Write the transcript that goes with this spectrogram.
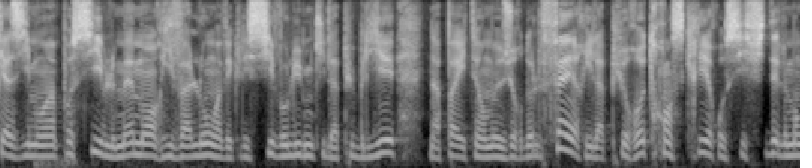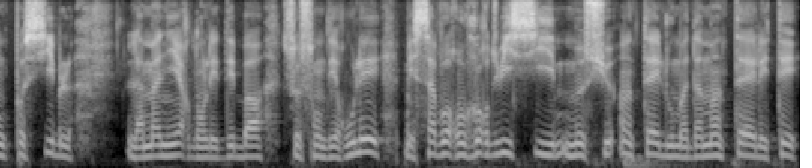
quasiment impossible. Même Henri Vallon, avec les six volumes qu'il a publiés, n'a pas été en mesure de le faire. Il a pu retranscrire aussi fidèlement que possible la manière dont les débats se sont déroulés, mais savoir aujourd'hui si monsieur Untel ou madame Untel était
